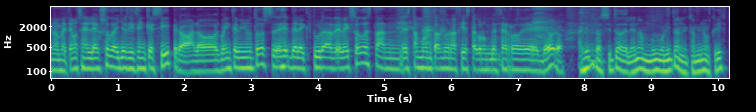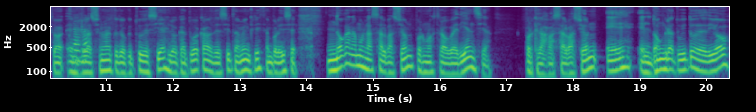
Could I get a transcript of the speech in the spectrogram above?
nos metemos en el Éxodo, ellos dicen que sí, pero a los 20 minutos de lectura del Éxodo están, están montando una fiesta con un becerro de, de oro. Hay otra cita de Elena muy bonita en el Camino a Cristo, en Ajá. relación a lo que tú decías y lo que tú acabas de decir también, Cristian, porque dice, no ganamos la salvación por nuestra obediencia, porque la salvación es el don gratuito de Dios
